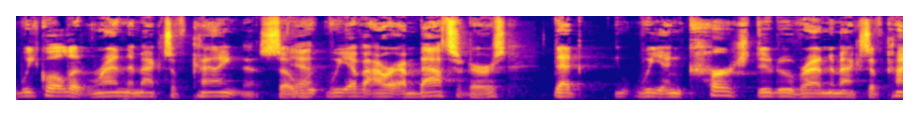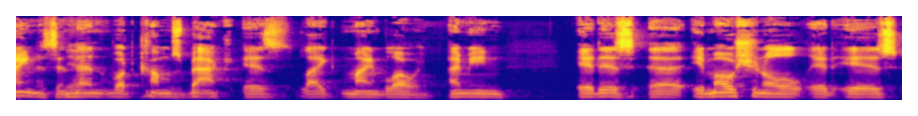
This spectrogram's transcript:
we call it random acts of kindness. So Yeah. we, have our ambassadors that we encourage to do random acts of kindness, and then what comes back is like mind blowing. I mean, it is uh, emotional. It is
